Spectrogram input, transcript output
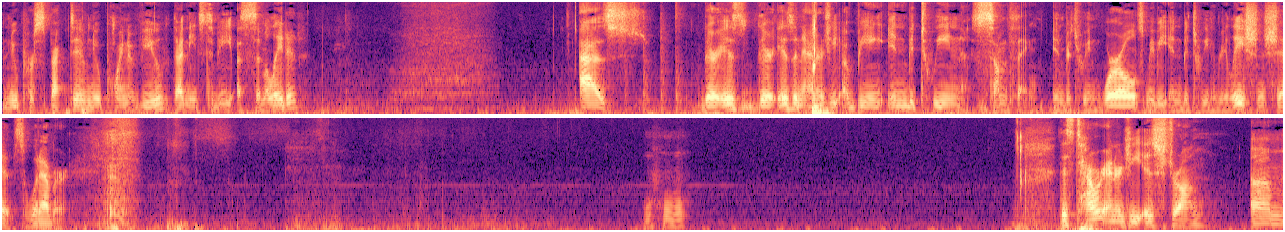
new perspective, new point of view that needs to be assimilated. As there is there is an energy of being in between something, in between worlds, maybe in between relationships, whatever. Mm-hmm. This tower energy is strong, um,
